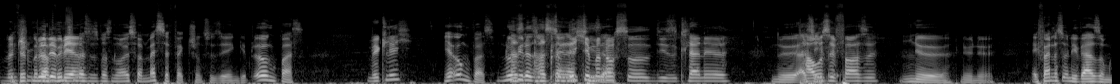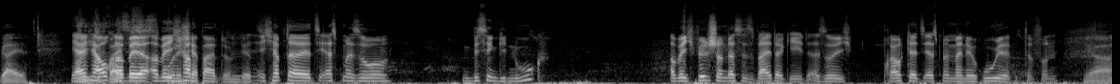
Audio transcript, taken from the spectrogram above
Ich wünschen würde mir doch würde, wünschen, wäre... dass es was Neues von Mass Effect schon zu sehen gibt. Irgendwas. Wirklich? Ja, irgendwas. Nur hast wieder so ein hast du nicht immer Teaser. noch so diese kleine Nö, also ich, Pausephase? nö, nö, nö. Ich fand das Universum geil. Ja, Und ich auch, weiß, aber, aber ich habe ich hab da jetzt erstmal so ein bisschen genug. Aber ich will schon, dass es weitergeht. Also ich brauche da jetzt erstmal meine Ruhe davon. ja.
